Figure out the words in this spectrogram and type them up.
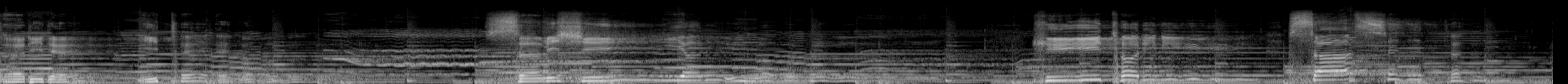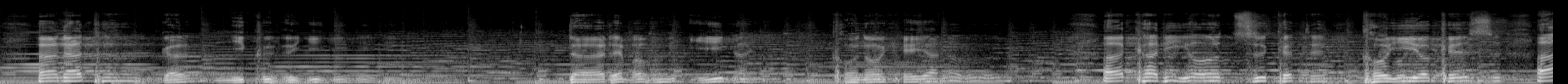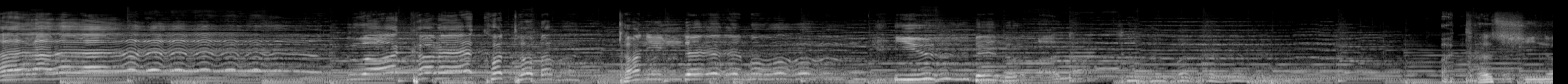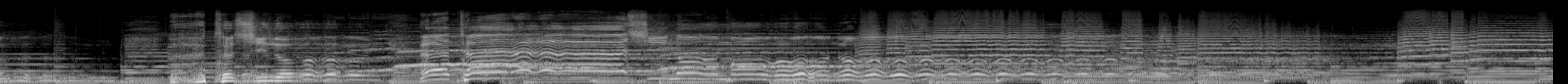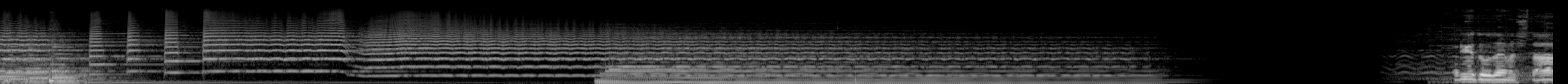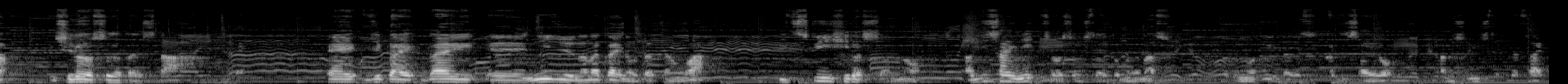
二人でいても寂しい夜を一人にさせたあなたが憎い誰もいないこの部屋の明かりをつけて恋を消す。ああ別れ言葉は他人でも夕べのあなたは。私の私の私のもの。ありがとうございました。後ろ姿でした。えー次回第、えー27回の歌ちゃんは、五木ひろしさんのアジサイに挑戦したいと思います。とてもいい歌です。アジサイを楽しみにしてください。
